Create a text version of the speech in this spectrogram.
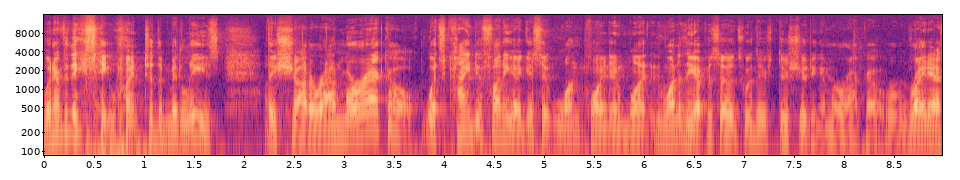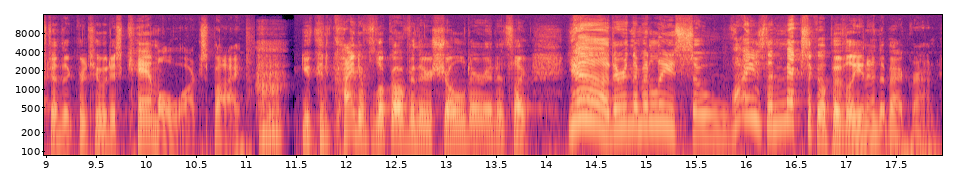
whenever they, they went to the Middle East, they shot around Morocco. What's kind of funny, I guess, at one point in one one of the episodes where they're, they're shooting in Morocco, right after the gratuitous camel walks by, you can kind of look over their shoulder and it's like, yeah, they're in the Middle East, so why is the Mexico pavilion in the background?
